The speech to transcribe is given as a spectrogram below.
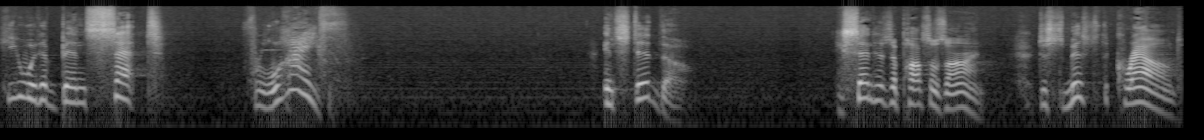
He would have been set for life. Instead, though, he sent his apostles on, dismissed the crowd,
